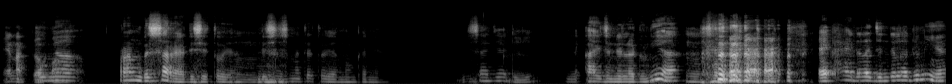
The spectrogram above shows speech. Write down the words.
enak punya peran besar ya di situ ya Hmm. di sosmed itu ya mungkin ya bisa jadi AI jendela dunia. AI adalah jendela dunia.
